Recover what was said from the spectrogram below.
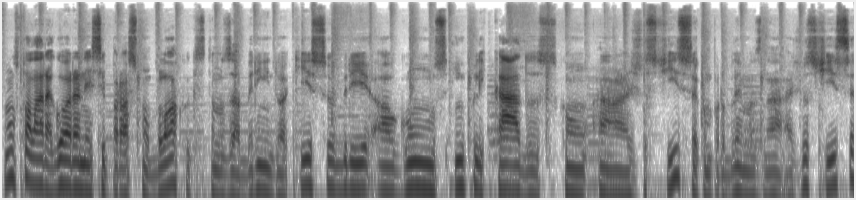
Vamos falar agora nesse próximo bloco que estamos abrindo aqui sobre alguns implicados com a justiça, com problemas na justiça.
